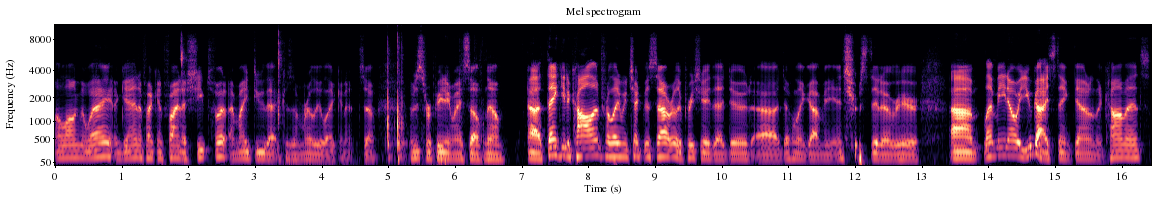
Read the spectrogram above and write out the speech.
along the way. Again, if I can find a sheep's foot, I might do that because I'm really liking it. So I'm just repeating myself now. Uh, thank you to Colin for letting me check this out. Really appreciate that, dude. Uh, definitely got me interested over here. Um, let me know what you guys think down in the comments.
